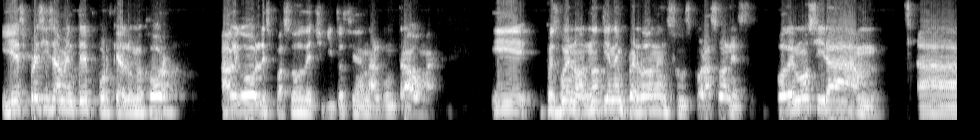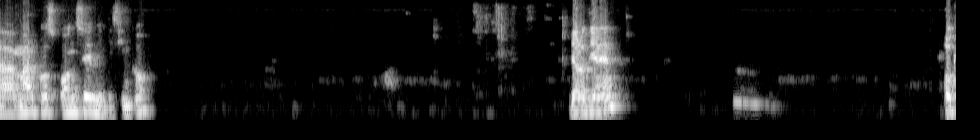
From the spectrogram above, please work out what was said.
y, es precisamente porque a lo mejor algo les pasó de chiquitos, tienen algún trauma y pues bueno, no tienen perdón en sus corazones. Podemos ir a, a Marcos 11, 25. ¿Ya lo tienen? Ok,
